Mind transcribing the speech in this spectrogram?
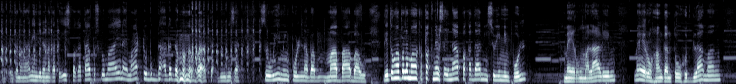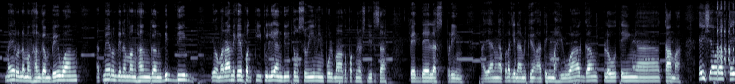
At ito na nga, hindi na nakatiis. Pagkatapos kumain ay matubog na agad ang mga bata din sa swimming pool na bab- mababaw. Dito nga pala mga kapakners ay napakadaming swimming pool. Mayroong malalim, mayroong hanggang tuhod lamang, mayroon namang hanggang bewang, at mayroon din namang hanggang dibdib. Yo, marami kayong pagpipilian ditong swimming pool mga kapakners dito sa Pedela Spring. Ayan nga pala, ginamit ko yung ating mahiwagang floating ah, kama. Eh, shoutout kay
